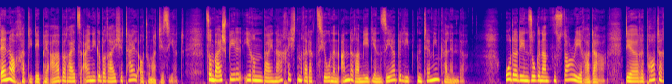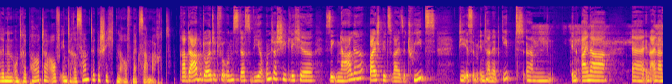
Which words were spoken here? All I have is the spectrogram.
Dennoch hat die DPA bereits einige Bereiche teilautomatisiert, zum Beispiel ihren bei Nachrichtenredaktionen anderer Medien sehr beliebten Terminkalender oder den sogenannten Story Radar, der Reporterinnen und Reporter auf interessante Geschichten aufmerksam macht. Radar bedeutet für uns, dass wir unterschiedliche Signale, beispielsweise Tweets, die es im Internet gibt, ähm, in einer äh, in einer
